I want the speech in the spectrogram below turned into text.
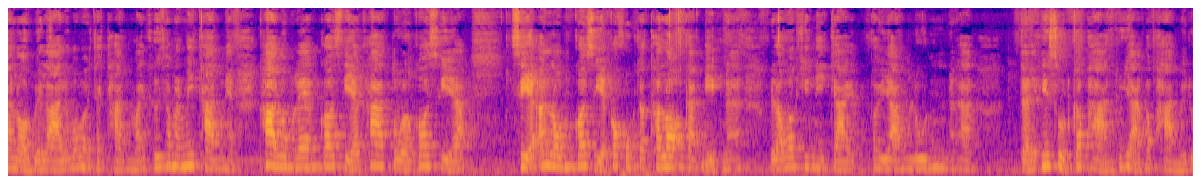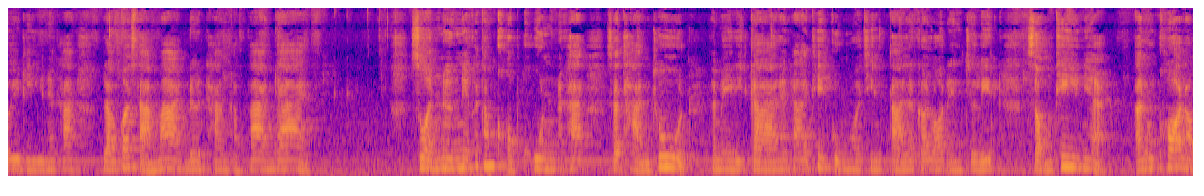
ตลอดเวลาแล้วว่ามันจะทันไหมคือถ้ามันไม่ทันเนี่ยค่าโรงแรมก็เสียค่าตั๋วก็เสียเสียอารมณ์ก็เสียก็คงจะทะเลาะกันอีกนะเราก็คิดในใจพยายามลุ้นนะคะ แต่ในที่สุดก็ผ่านทุกอย่างก็ผ่านไปด้วยดีนะคะ เราก็สามารถเดินทางกลับบ้านได้ส่วนหนึ่งเนี่ยก็ต้องขอบคุณนะคะ สถานทูตอเมริกานะคะ ที่กรุงวอชิงตันแล้วก็ลอสแองเจลิสสองที่เนี่ย อนุเคราะห์เรา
